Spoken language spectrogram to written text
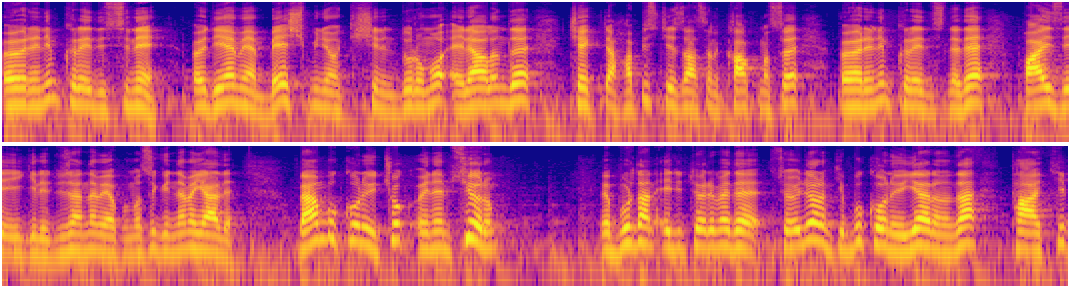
öğrenim kredisini ödeyemeyen 5 milyon kişinin durumu ele alındı. Çekte hapis cezasının kalkması, öğrenim kredisinde de faizle ilgili düzenleme yapılması gündeme geldi. Ben bu konuyu çok önemsiyorum. Ve buradan editörüme de söylüyorum ki bu konuyu yarına da takip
